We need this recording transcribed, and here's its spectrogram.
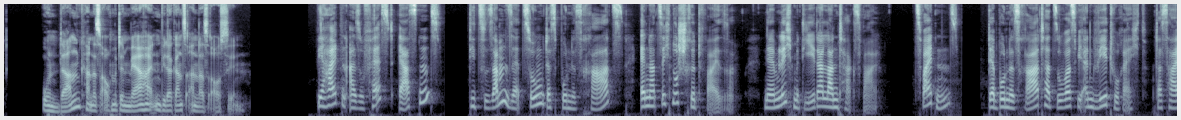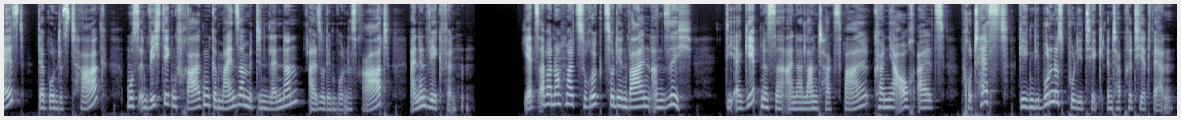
Und dann kann es auch mit den Mehrheiten wieder ganz anders aussehen. Wir halten also fest, erstens, die Zusammensetzung des Bundesrats ändert sich nur schrittweise, nämlich mit jeder Landtagswahl. Zweitens, der Bundesrat hat sowas wie ein Vetorecht. Das heißt, der Bundestag muss in wichtigen Fragen gemeinsam mit den Ländern, also dem Bundesrat, einen Weg finden. Jetzt aber nochmal zurück zu den Wahlen an sich. Die Ergebnisse einer Landtagswahl können ja auch als Protest gegen die Bundespolitik interpretiert werden.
